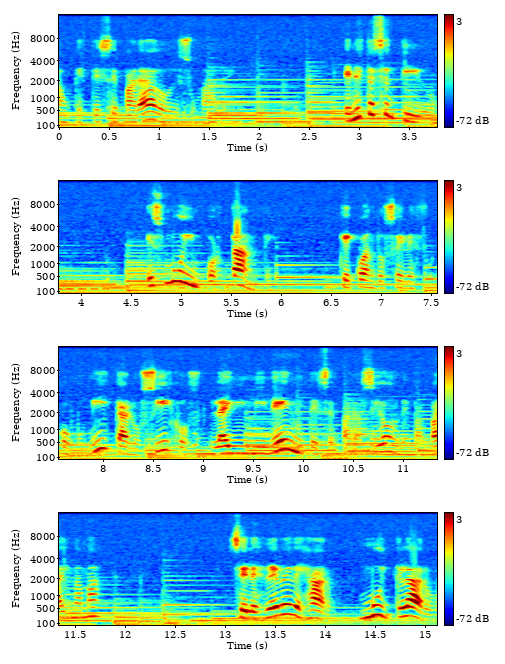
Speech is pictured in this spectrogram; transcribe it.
aunque esté separado de su madre. En este sentido, es muy importante que cuando se les comunica a los hijos la inminente separación de papá y mamá, se les debe dejar muy claro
